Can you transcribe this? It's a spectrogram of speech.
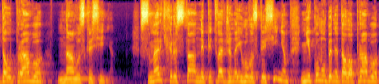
дав право на Воскресіння. Смерть Христа, не підтверджена Його Воскресінням, нікому би не дала право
